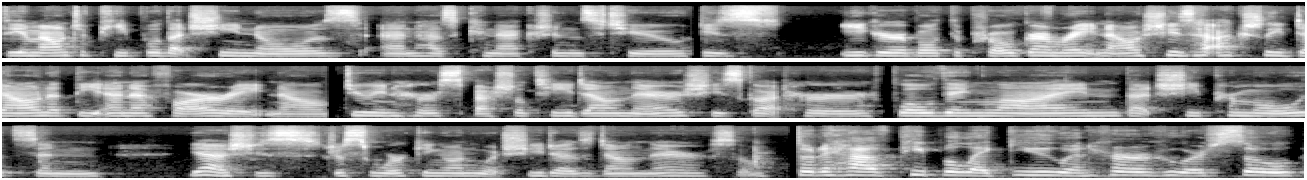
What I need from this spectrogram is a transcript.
the amount of people that she knows and has connections to, she's eager about the program right now. She's actually down at the NFR right now doing her specialty down there. She's got her clothing line that she promotes and yeah, she's just working on what she does down there. So, so to have people like you and her who are so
